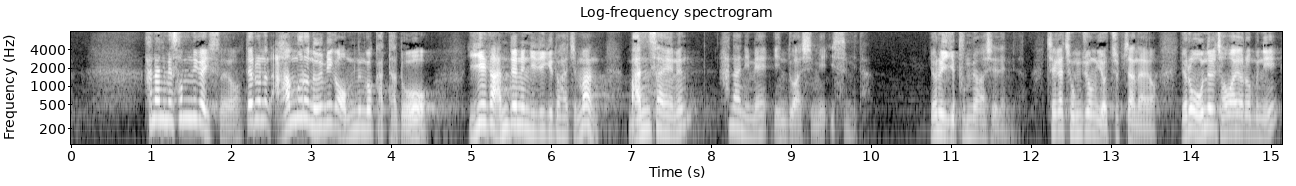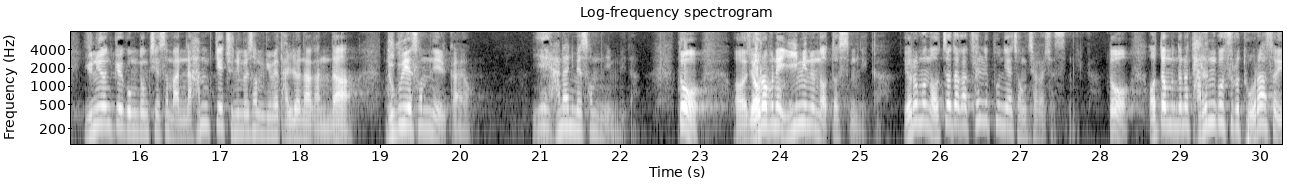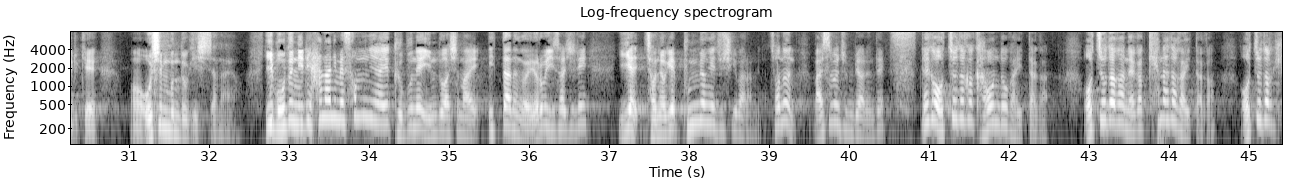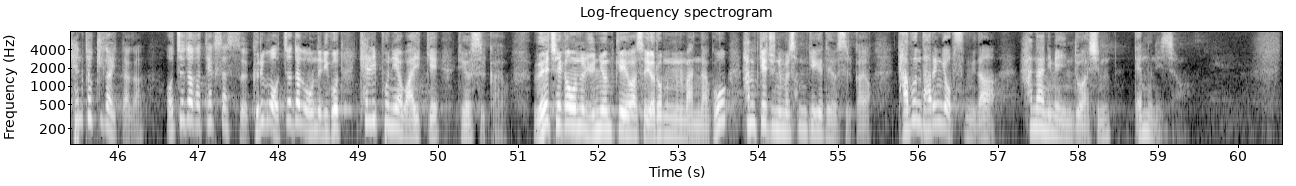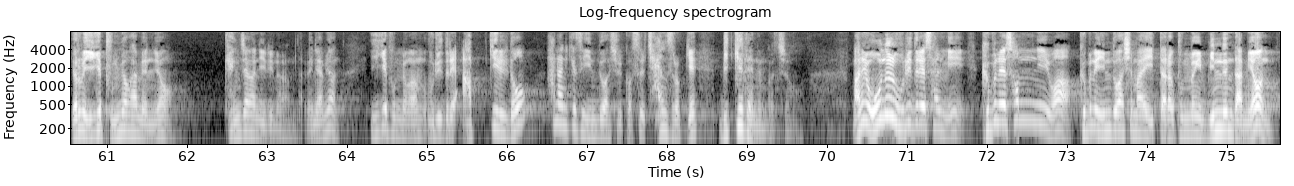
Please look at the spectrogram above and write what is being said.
하나님의 섭리가 있어요. 때로는 아무런 의미가 없는 것 같아도 이해가 안 되는 일이기도 하지만 만사에는 하나님의 인도하심이 있습니다. 여러분 이게 분명하셔야 됩니다. 제가 종종 여쭙잖아요. 여러분 오늘 저와 여러분이 유니온교회 공동체에서 만나 함께 주님을 섬기며 달려나간다. 누구의 섭리일까요? 예, 하나님의 섭리입니다. 또 어, 여러분의 이민은 어떻습니까? 여러분 어쩌다가 캘리포니아 정착하셨습니까? 또 어떤 분들은 다른 곳으로 돌아서 이렇게 어, 오신 분도 계시잖아요. 이 모든 일이 하나님의 섭리하에 그분의 인도하심 하에 있다는 거예요. 여러분 이 사실이 이 저녁에 분명해 주시기 바랍니다. 저는 말씀을 준비하는데 내가 어쩌다가 강원도 가 있다가 어쩌다가 내가 캐나다 가 있다가 어쩌다가 켄터키 가 있다가 어쩌다가 텍사스, 그리고 어쩌다가 오늘 이곳 캘리포니아 와 있게 되었을까요? 왜 제가 오늘 유년교회에 와서 여러분을 만나고 함께 주님을 섬기게 되었을까요? 답은 다른 게 없습니다. 하나님의 인도하심 때문이죠. 여러분, 이게 분명하면요. 굉장한 일이 일어납니다. 왜냐하면 이게 분명하면 우리들의 앞길도 하나님께서 인도하실 것을 자연스럽게 믿게 되는 거죠. 만약 오늘 우리들의 삶이 그분의 섭리와 그분의 인도하심하에 있다라고 분명히 믿는다면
